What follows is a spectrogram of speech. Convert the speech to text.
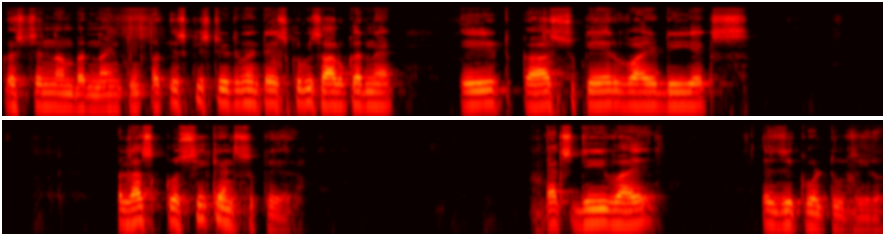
क्वेश्चन नंबर नाइनटीन, और इसकी स्टेटमेंट है, इसको भी सॉल्व करना है। एट का square y d x plus cosecant square x d y is equal to zero.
